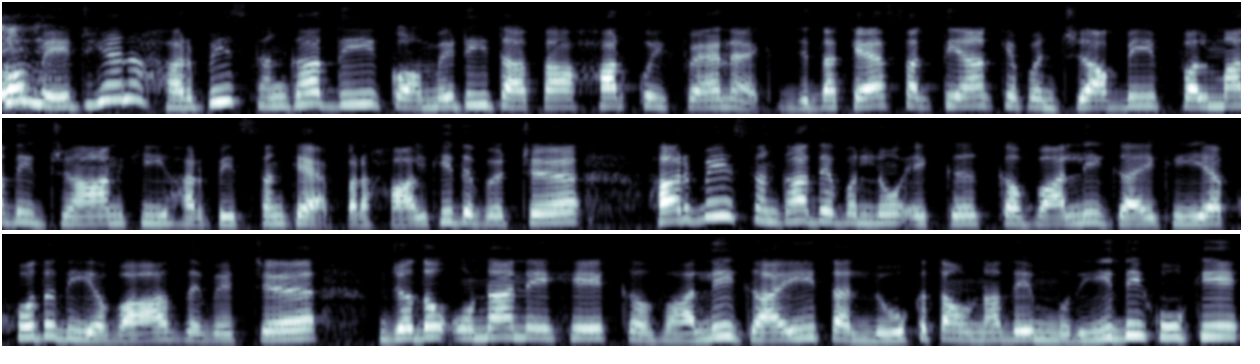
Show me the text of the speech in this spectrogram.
ਕਾਮੇਡੀਅਨ ਹਰਬੀ ਸੰਘਾ ਦੀ ਕਾਮੇਡੀ ਦਾ ਤਾਂ ਹਰ ਕੋਈ ਫੈਨ ਹੈ। ਜਿੱਦਾਂ ਕਹਿ ਸਕਦੇ ਹਾਂ ਕਿ ਪੰਜਾਬੀ ਫਿਲਮਾਂ ਦੀ ਜਾਨ ਹੀ ਹਰਬੀ ਸੰਘਾ ਹੈ। ਪਰ ਹਾਲ ਹੀ ਦੇ ਵਿੱਚ ਹਰਬੀ ਸੰਘਾ ਦੇ ਵੱਲੋਂ ਇੱਕ ਕਵਾਲੀ ਗਾਈ ਗਈ ਹੈ। ਖੁਦ ਦੀ ਆਵਾਜ਼ ਦੇ ਵਿੱਚ ਜਦੋਂ ਉਹਨਾਂ ਨੇ ਇਹ ਕਵਾਲੀ ਗਾਈ ਤਾਂ ਲੋਕ ਤਾਂ ਉਹਨਾਂ ਦੇ ਮੁਰੀਦ ਹੀ ਹੋ ਕੇ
